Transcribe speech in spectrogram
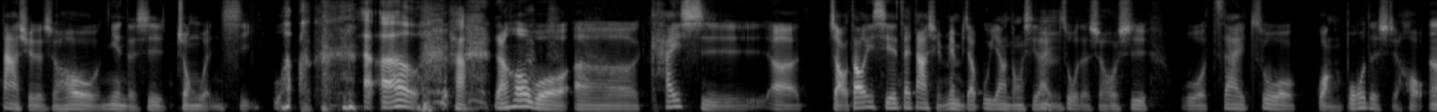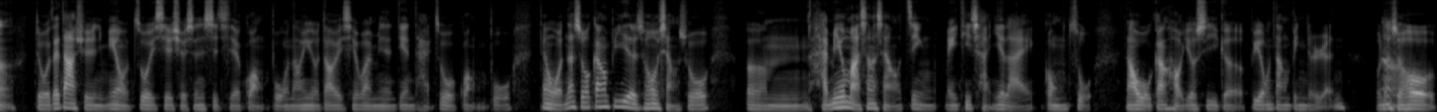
大学的时候念的是中文系，哇哦，好。然后我呃开始呃找到一些在大学里面比较不一样的东西来做的时候，是我在做广播的时候。嗯，对，我在大学里面有做一些学生时期的广播，然后也有到一些外面的电台做广播。但我那时候刚毕业的时候想说。嗯，还没有马上想要进媒体产业来工作，然后我刚好又是一个不用当兵的人，我那时候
